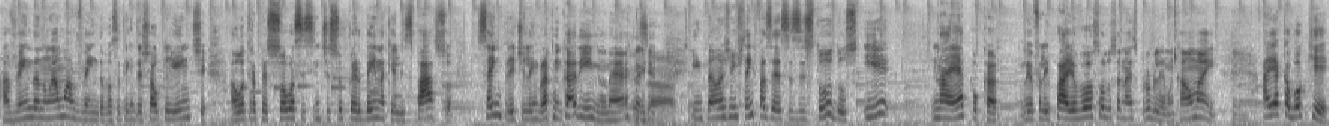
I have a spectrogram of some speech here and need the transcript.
a venda não é uma venda, você tem que deixar o cliente, a outra pessoa se sentir super bem naquele espaço, sempre te lembrar com carinho, né? Exato. Então a gente tem que fazer esses estudos e na época eu falei, pai, eu vou solucionar esse problema, calma aí. Sim. Aí acabou que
